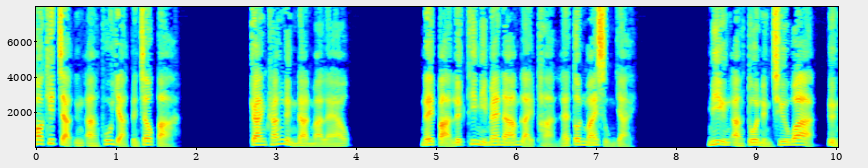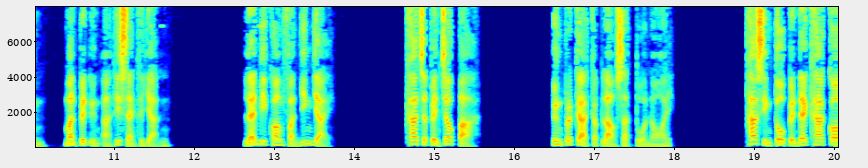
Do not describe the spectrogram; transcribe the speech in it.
ข้อคิดจากอึงอ่างผู้อยากเป็นเจ้าป่า การครั้งหนึ่งนานมาแล้ว ในป่าลึกที่มีแม่น้ำไหลผ่านและต้นไม้สูงใหญ่ มีอึงอ่างตัวหนึ่งชื่อว่า อึงมันเป็นอึงอ่างที่แสนขยัน และมีความฝันยิ่งใหญ่ข้าจะเป็นเจ้าป่า อึงประกาศกับเหล่าสัตว์ตัวน้อย ถ้าสิงโตเป็นได้ข้าก็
